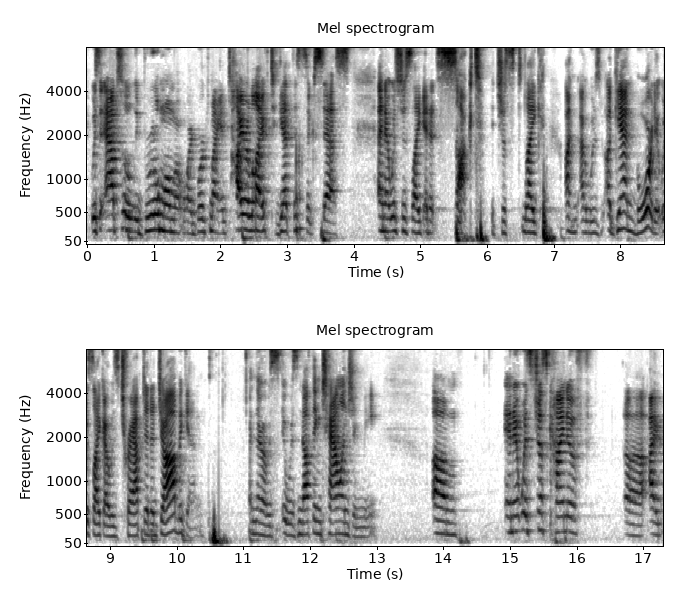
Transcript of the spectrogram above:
It was an absolutely brutal moment where I'd worked my entire life to get this success. And it was just like, and it sucked. It just like, I'm, I was again bored. It was like I was trapped in a job again. And there was, it was nothing challenging me. Um, and it was just kind of, uh, I,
